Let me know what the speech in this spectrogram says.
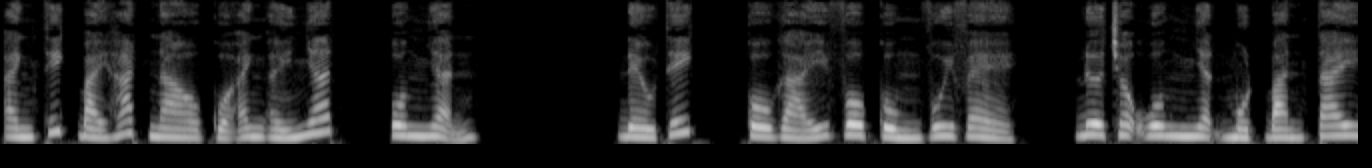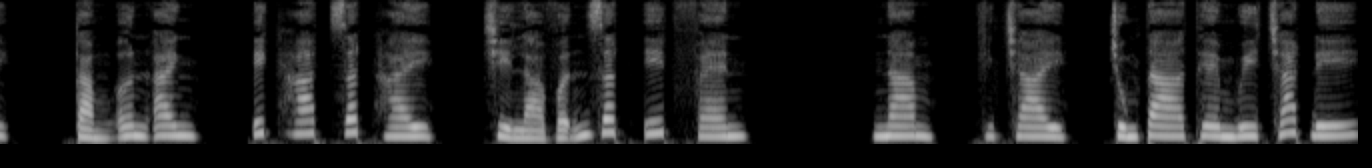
anh thích bài hát nào của anh ấy nhất? Uông nhận. Đều thích, cô gái vô cùng vui vẻ, đưa cho Uông nhận một bàn tay, cảm ơn anh, ít hát rất hay, chỉ là vẫn rất ít fan. Nam, trai, chúng ta thêm WeChat đi.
